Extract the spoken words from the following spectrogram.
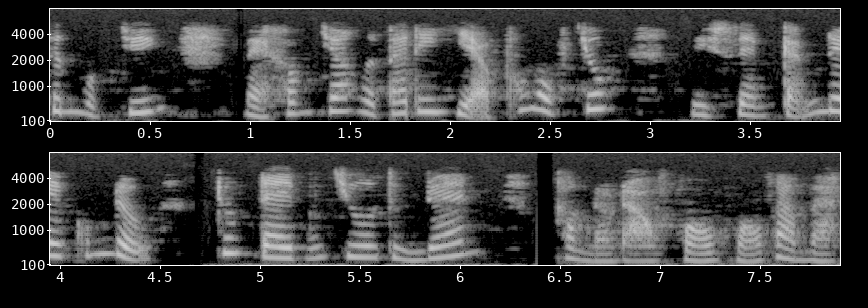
Kinh một chuyến, mà không cho người ta đi dạo phố một chút, đi xem cảnh đêm cũng được, trước đây vẫn chưa từng đến. Hồng đậu đậu vỗ vỗ vào mặt,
